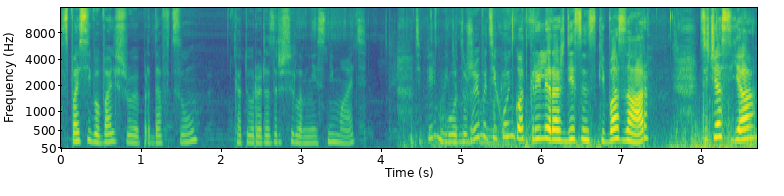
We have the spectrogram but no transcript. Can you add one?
Спасибо большое продавцу, который разрешила мне снимать. И теперь мы вот уже потихоньку магазин. открыли рождественский базар. Сейчас я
